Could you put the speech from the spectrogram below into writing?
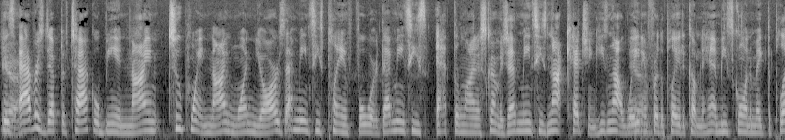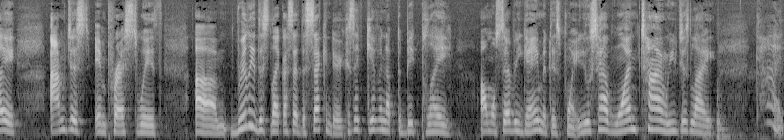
His Yeah. average depth of tackle being nine two point nine one yards. That means he's playing forward. That means he's at the line of scrimmage. That means he's not catching. He's not waiting for the play to come to him. He's going to make the play. I'm just impressed with um, really this, like I said, the secondary because they've given up the big play almost every game at this point. You just have one time where you just like. God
